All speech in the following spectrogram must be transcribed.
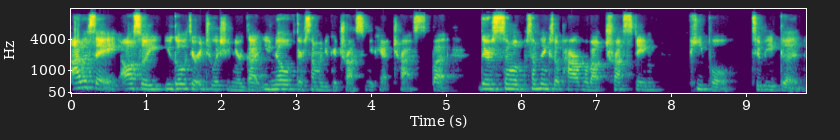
I would say also you go with your intuition, your gut. You know if there's someone you could trust and you can't trust, but there's so something so powerful about trusting people to be good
